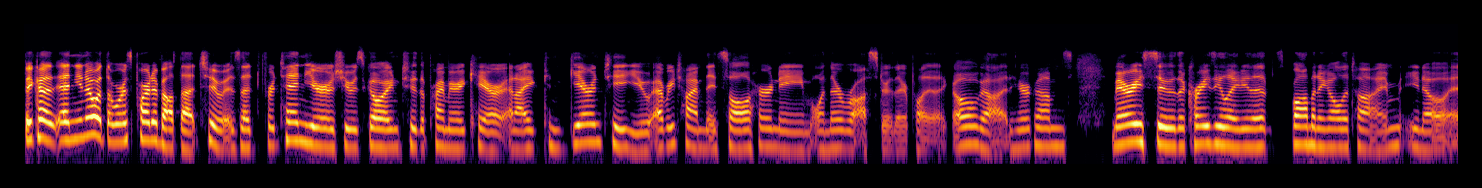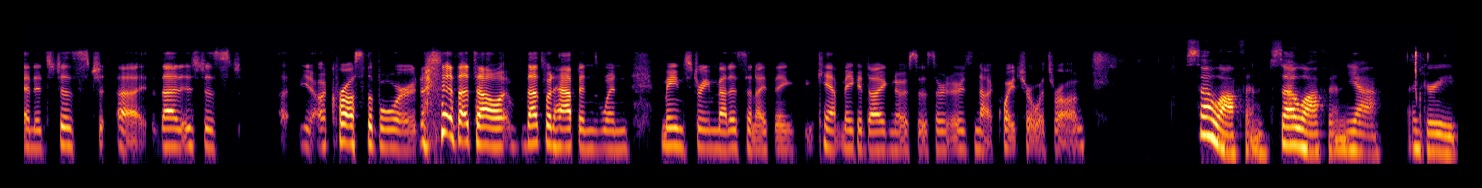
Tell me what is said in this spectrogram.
Because and you know what the worst part about that too is that for 10 years she was going to the primary care and i can guarantee you every time they saw her name on their roster they're probably like oh god here comes mary sue the crazy lady that's vomiting all the time you know and it's just uh, that is just you know across the board that's how that's what happens when mainstream medicine i think can't make a diagnosis or, or is not quite sure what's wrong so often so often yeah Agreed.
